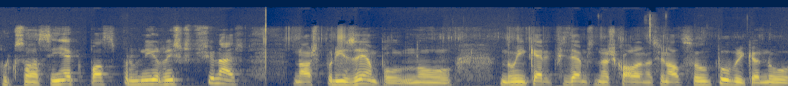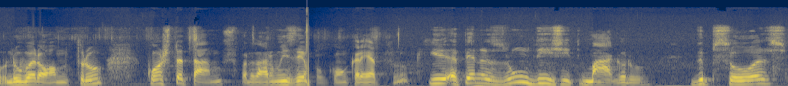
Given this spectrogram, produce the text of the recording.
porque só assim é que posso prevenir riscos profissionais. Nós, por exemplo, no no inquérito que fizemos na Escola Nacional de Saúde Pública, no, no barómetro, constatamos, para dar um exemplo concreto, que apenas um dígito magro de pessoas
